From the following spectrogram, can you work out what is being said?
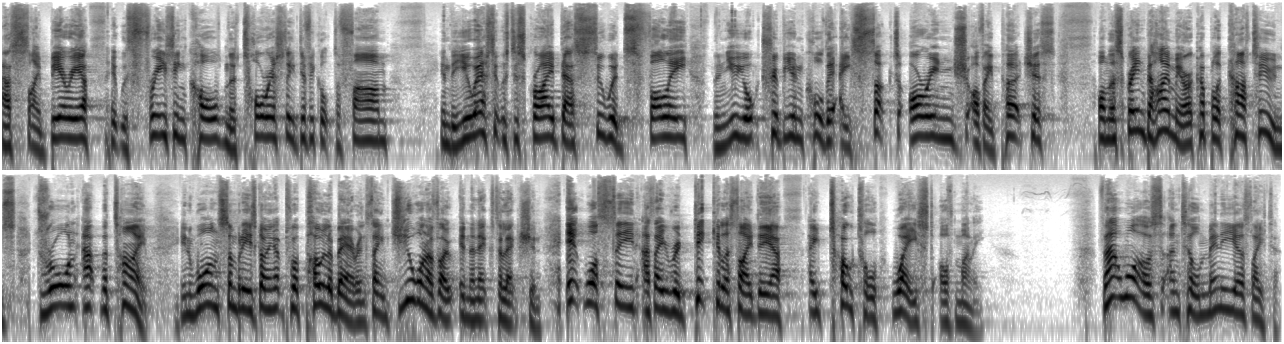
as Siberia. It was freezing cold, notoriously difficult to farm. In the US, it was described as Seward's folly. The New York Tribune called it a sucked orange of a purchase. On the screen behind me are a couple of cartoons drawn at the time. In one, somebody is going up to a polar bear and saying, Do you want to vote in the next election? It was seen as a ridiculous idea, a total waste of money. That was until many years later,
